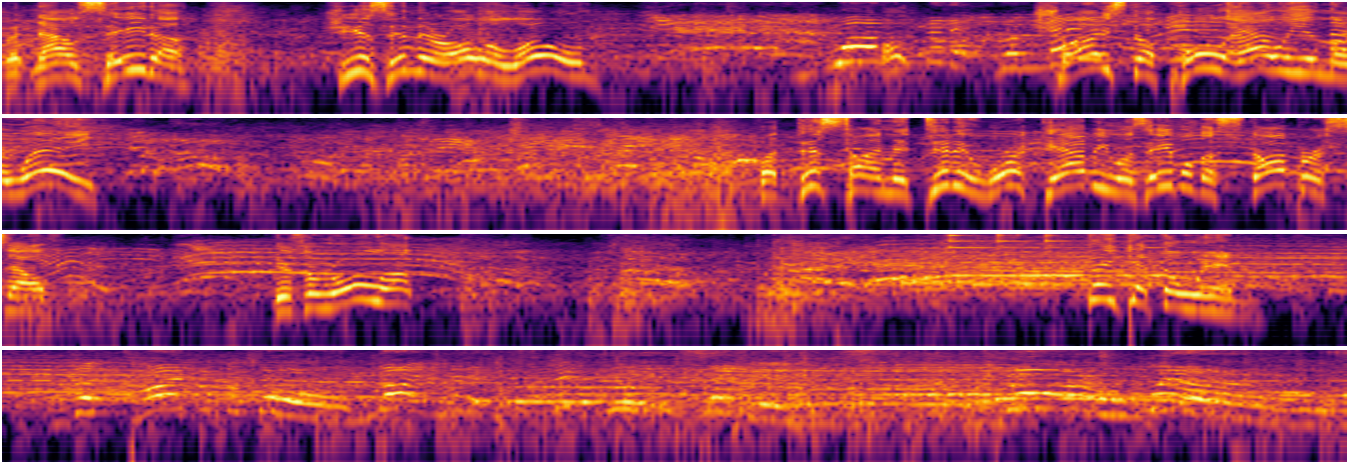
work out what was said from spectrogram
But now Zayda, she is in there all alone. One Oh, minute remaining. Tries to pull Allie in the way. But this time it didn't work. Gabby was able to stop herself. There's a roll up. They get the win. The time of the fall, 9 minutes, 15 seconds. Your winners,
